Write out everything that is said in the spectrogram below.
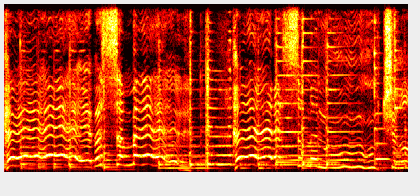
Hey, bésame, hey, bésame mucho.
